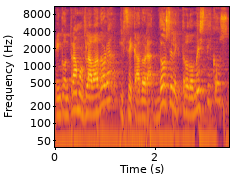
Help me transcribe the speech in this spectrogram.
Encontramos lavadora y secadora, dos electrodomésticos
